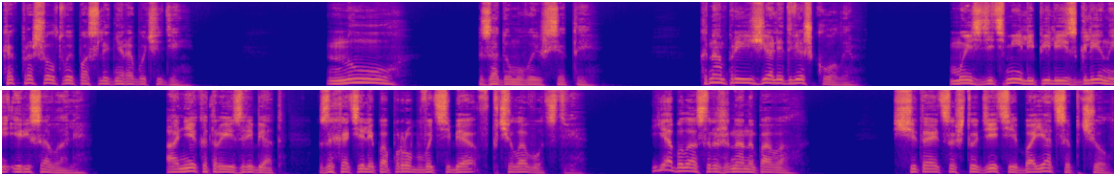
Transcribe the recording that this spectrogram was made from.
Как прошел твой последний рабочий день? Ну, задумываешься ты. К нам приезжали две школы. Мы с детьми лепили из глины и рисовали. А некоторые из ребят захотели попробовать себя в пчеловодстве. Я была сражена на повал. Считается, что дети боятся пчел,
